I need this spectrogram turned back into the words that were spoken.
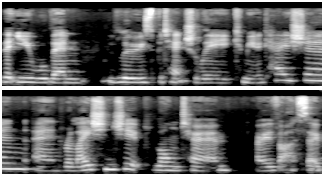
that you will then lose potentially communication and relationship long term over? So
